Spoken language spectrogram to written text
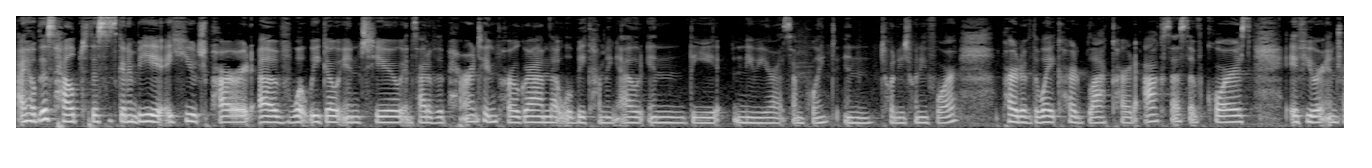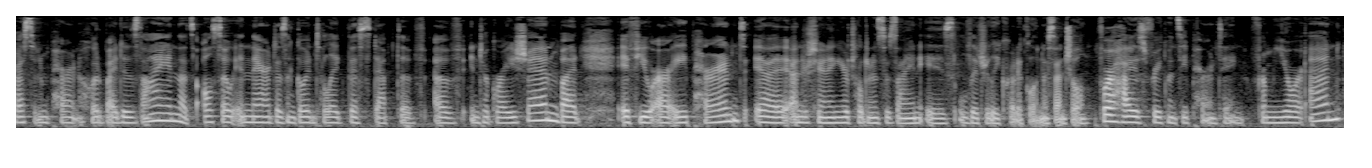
I hope this helped. This is going to be a huge part of what we go into inside of the parenting program that will be coming out in the new year at some point in 2024. Part of the white card, black card access, of course. If you are interested in parenthood by design, that's also in there. It doesn't go into like this depth of, of integration, but if you are a parent, uh, understanding your children's design is literally critical and essential for highest frequency parenting from your end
